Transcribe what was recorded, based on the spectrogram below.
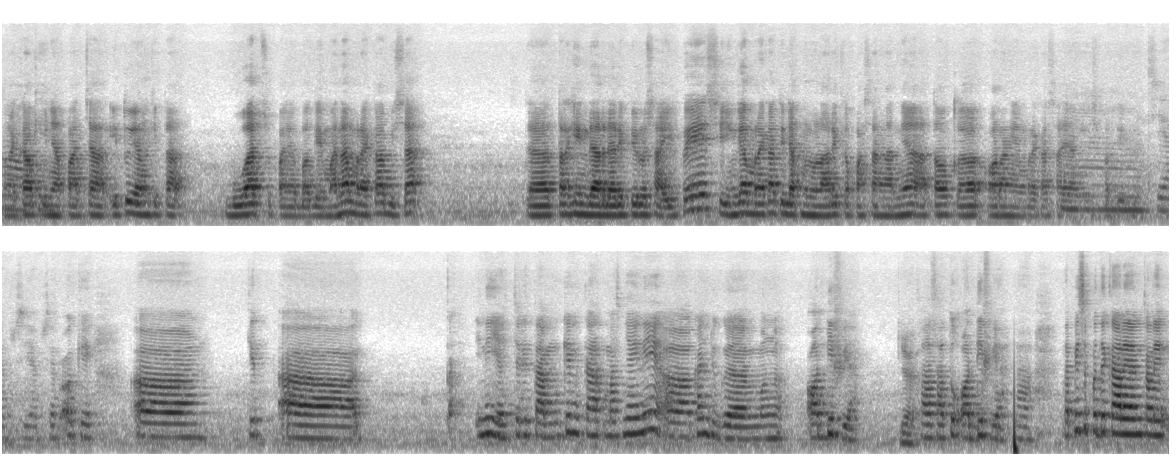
mereka oh, okay. punya pacar. Itu yang kita buat supaya bagaimana mereka bisa eh, terhindar dari virus HIV sehingga mereka tidak menulari ke pasangannya atau ke orang yang mereka sayangi seperti itu. Hmm, siap siap siap oke Eh, kit- eh, ka- ini ya cerita mungkin masnya ini eh, kan juga meng odif ya? Ya. salah satu odif ya? Nah tapi seperti kalian kalian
